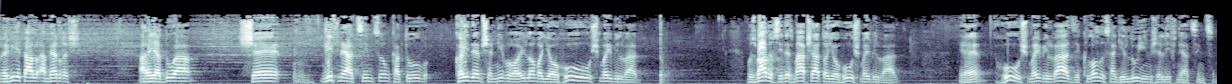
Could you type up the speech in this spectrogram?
מביא את המדרש. הרי ידוע שלפני הצמצום כתוב קודם שנברו אילום או יוהו שמוי בלבד. מוסבר בחסידס מה הפשט או יוהו שמוי בלבד? הוא שמוי בלבד זה כלולוס הגילויים של לפני הצמצום.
